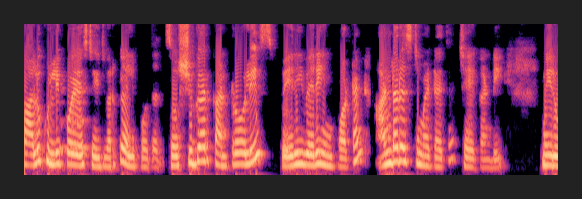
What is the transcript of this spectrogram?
కాలు కుళ్ళిపోయే స్టేజ్ వరకు వెళ్ళిపోతుంది. So sugar control is very very important. Underestimate అయితే చేయకండి. మీరు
